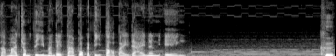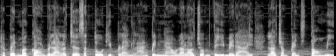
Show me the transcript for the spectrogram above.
สามารถโจมตีมันได้ตามปกติต่อไปได้นั่นเอง คือถ้าเป็นเมื่อก่อนเวลาเราเจอศัตรูที่แปลงร่างเป็นเงา แล้วเราโจมตีไม่ได้ เราจำเป็นจะต้องมี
